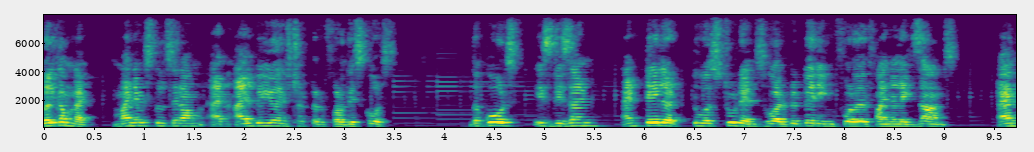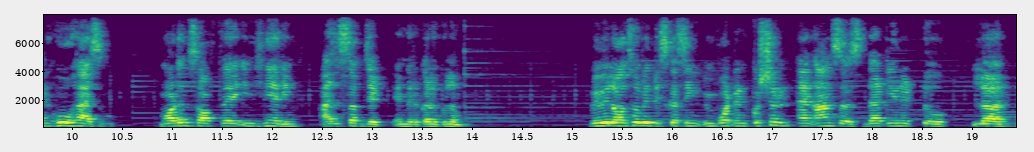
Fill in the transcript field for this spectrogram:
Welcome back. My name is Tulsiram and I'll be your instructor for this course. The course is designed and tailored to students who are preparing for their final exams and who has modern software engineering as a subject in their curriculum. We will also be discussing important question and answers that you need to learn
